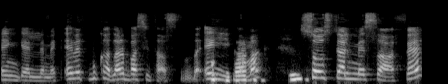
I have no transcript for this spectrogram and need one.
engellemek? Evet bu kadar basit aslında. El yıkamak, sosyal mesafe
